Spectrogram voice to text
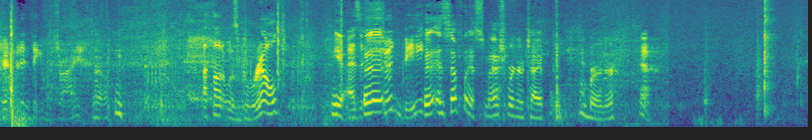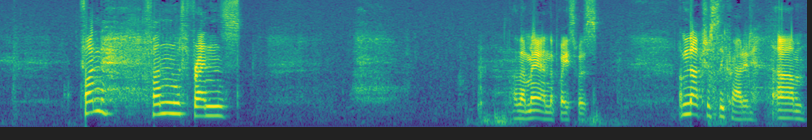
care. I didn't think it was dry. No. I thought it was grilled, Yeah. as it Uh, should be. It's definitely a smash burger type burger. Yeah. Fun, fun with friends. Although, man, the place was obnoxiously crowded. Um,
